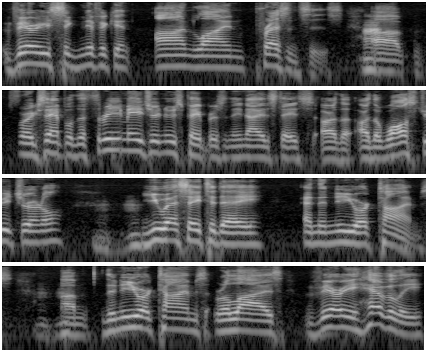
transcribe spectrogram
very significant online presences. Ah. Uh, for example, the three major newspapers in the United States are the are the Wall Street Journal, mm-hmm. USA Today, and the New York Times. Mm-hmm. Um, the New York Times relies very heavily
